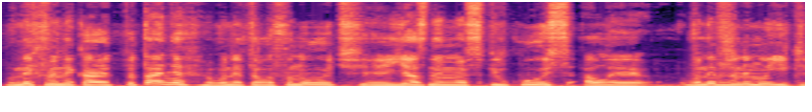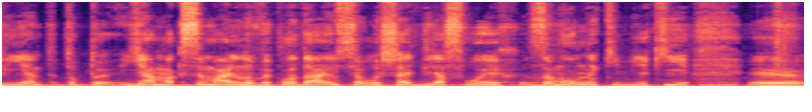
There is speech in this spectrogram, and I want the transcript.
в них виникають питання, вони телефонують, я з ними спілкуюсь, але вони вже не мої клієнти. Тобто я максимально викладаюся лише для своїх замовників, які е,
